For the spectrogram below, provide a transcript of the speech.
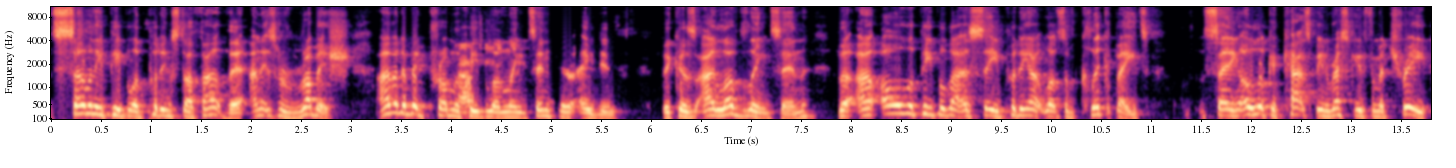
so many people are putting stuff out there and it's rubbish. I've had a big problem with Absolutely. people on LinkedIn for ages because I love LinkedIn, but all the people that I see putting out lots of clickbait saying, oh, look, a cat's been rescued from a tree.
